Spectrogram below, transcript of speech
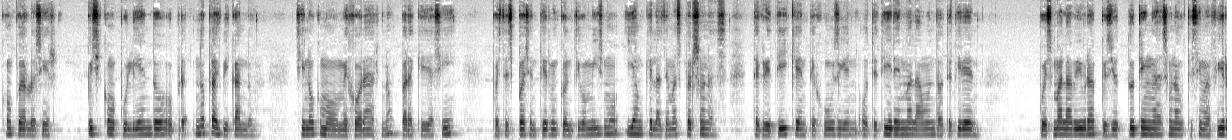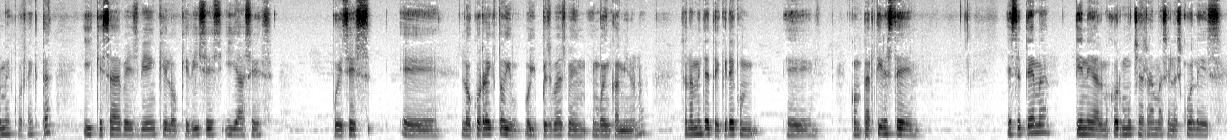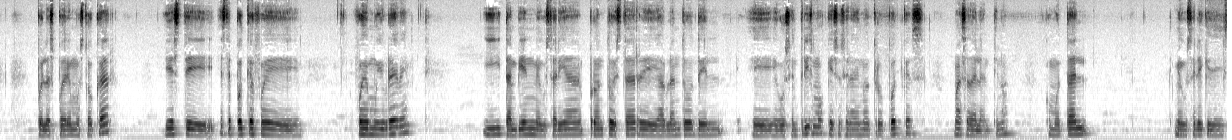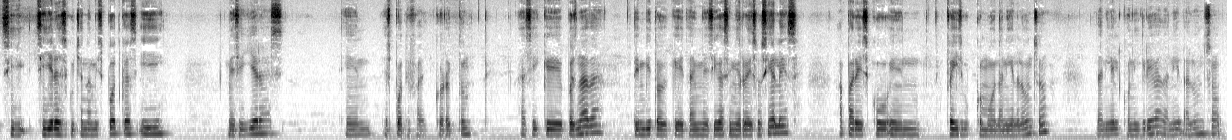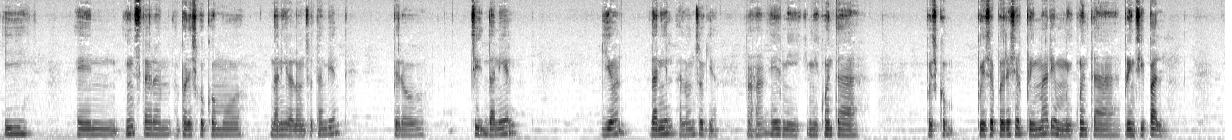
¿cómo poderlo decir? Pues sí como puliendo o no practicando, sino como mejorar, ¿no? Para que así pues te puedas sentir bien contigo mismo y aunque las demás personas te critiquen, te juzguen o te tiren mala onda o te tiren pues mala vibra, pues yo, tú tengas una autoestima firme, correcta y que sabes bien que lo que dices y haces pues es eh, lo correcto y, pues vas en, en, buen camino, ¿no? Solamente te quería con, eh, compartir este, este tema. Tiene a lo mejor muchas ramas en las cuales pues las podremos tocar. Y este, este podcast fue, fue muy breve. Y también me gustaría pronto estar eh, hablando del eh, egocentrismo, que eso será en otro podcast más adelante, ¿no? Como tal, me gustaría que si, siguieras escuchando mis podcasts y me siguieras en Spotify, ¿correcto? Así que pues nada, te invito a que también me sigas en mis redes sociales. Aparezco en Facebook como Daniel Alonso, Daniel con Y, Daniel Alonso y en Instagram aparezco como Daniel Alonso también, pero sí, Daniel guion, Daniel Alonso guion. Ajá, es mi, mi cuenta pues como pues se podría ser primaria mi cuenta principal.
